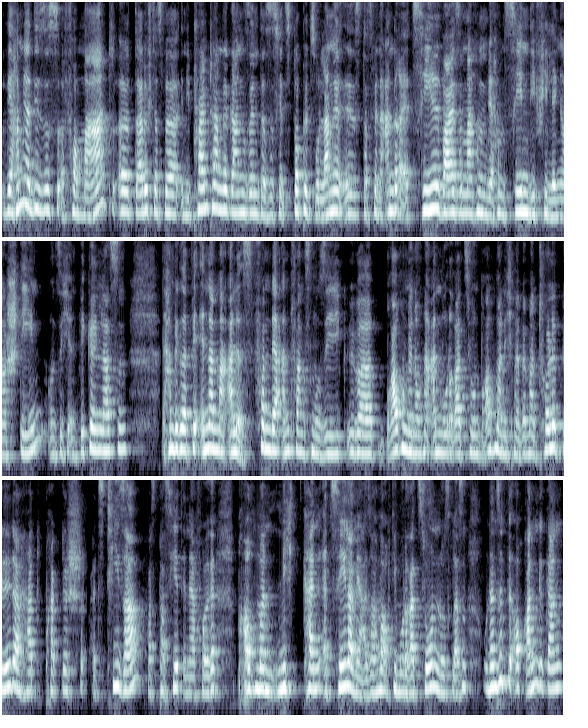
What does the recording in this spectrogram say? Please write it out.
wir haben ja dieses Format, äh, dadurch, dass wir in die Primetime gegangen sind, dass es jetzt doppelt so lange ist, dass wir eine andere Erzählweise machen. Wir haben Szenen, die viel länger stehen und sich entwickeln lassen. Da haben wir gesagt, wir ändern mal alles. Von der Anfangsmusik über, brauchen wir noch eine Anmoderation, braucht man nicht mehr. Wenn man tolle Bilder hat, praktisch als Teaser, was passiert in der Folge, braucht man nicht keinen Erzähler mehr. Also haben wir auch die Moderationen losgelassen. Und dann sind wir auch rangegangen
